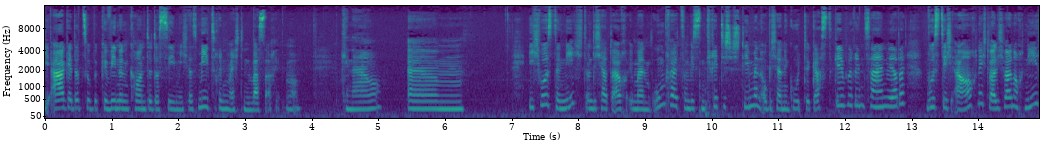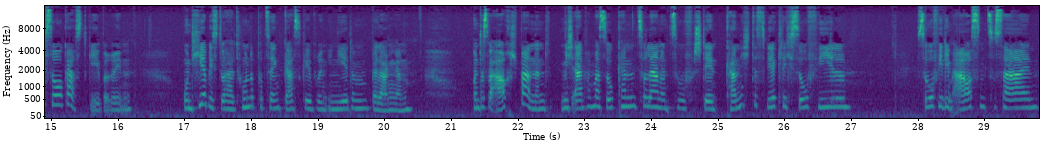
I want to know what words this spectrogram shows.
die AGE dazu gewinnen konnte, dass sie mich als Mieterin möchten, was auch immer. Genau. Ähm, ich wusste nicht und ich hatte auch in meinem Umfeld so ein bisschen kritische Stimmen, ob ich eine gute Gastgeberin sein werde. Wusste ich auch nicht, weil ich war noch nie so Gastgeberin. Und hier bist du halt 100% Gastgeberin in jedem Belangen. Und das war auch spannend, mich einfach mal so kennenzulernen und zu verstehen, kann ich das wirklich so viel, so viel im Außen zu sein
